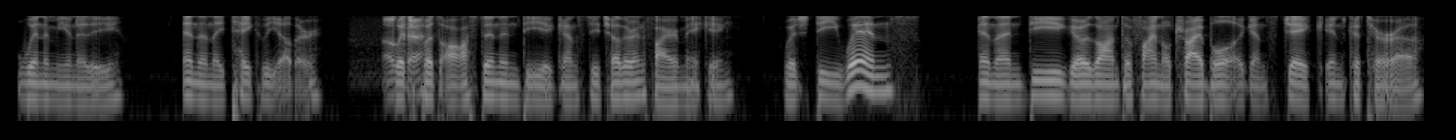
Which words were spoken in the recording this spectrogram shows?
win immunity, and then they take the other Okay. which puts Austin and D against each other in fire making, which D wins, and then D goes on to final tribal against Jake in Katurah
